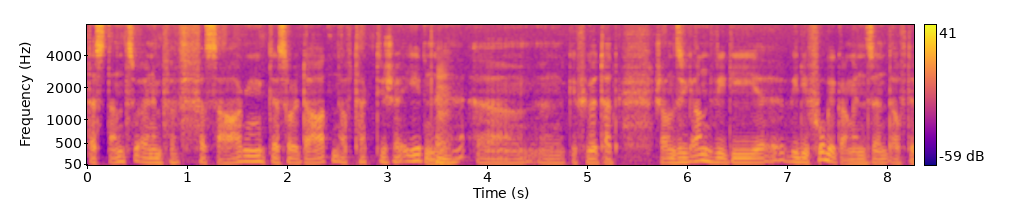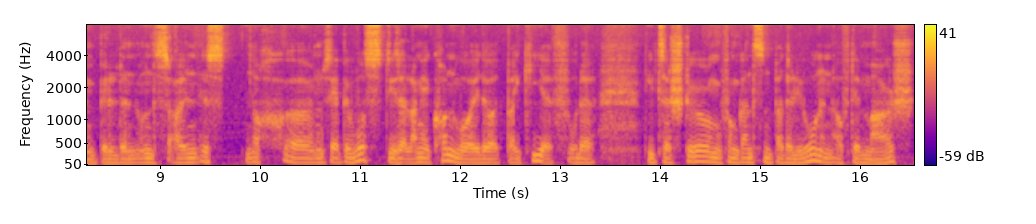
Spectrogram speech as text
das dann zu einem Versagen der Soldaten auf taktischer Ebene mhm. äh, geführt hat. Schauen Sie sich an, wie die, wie die vorgegangen sind auf den Bildern. Uns allen ist noch äh, sehr bewusst dieser lange Konvoi dort bei Kiew oder die Zerstörung von ganzen Bataillonen auf dem Marsch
